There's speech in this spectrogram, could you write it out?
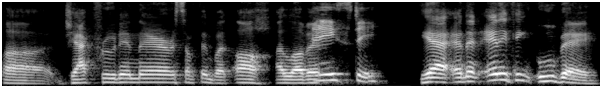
uh jackfruit in there or something, but oh, I love it. Tasty. Yeah, and then anything ube,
